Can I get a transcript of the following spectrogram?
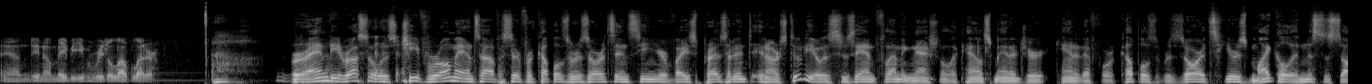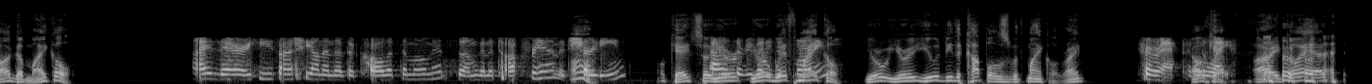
and you know maybe even read a love letter. Randy Russell is Chief Romance Officer for Couples Resorts and Senior Vice President. In our studio is Suzanne Fleming, National Accounts Manager, Canada for Couples Resorts. Here's Michael in Mississauga. Michael. Hi there. He's actually on another call at the moment, so I'm going to talk for him. It's Oh. Charlene. Okay, so How's you're you're with? Michael. You're you're you would be the couples with Michael, right? Correct. I'm the okay. wife. All right, go ahead.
